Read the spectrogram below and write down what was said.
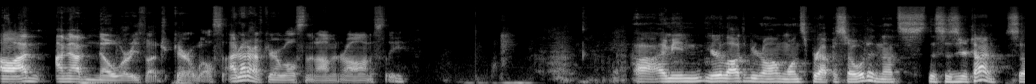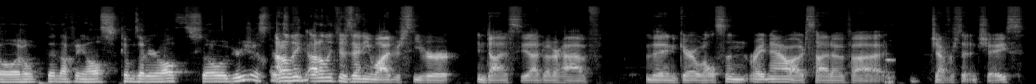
oh, I'm I'm have no worries about Garrett Wilson. I'd rather have Garrett Wilson than Amon Ra, honestly. Uh, I mean, you're allowed to be wrong once per episode, and that's this is your time. So I hope that nothing else comes out of your mouth so egregious. I don't think I don't think there's any wide receiver in Dynasty I'd rather have than Garrett Wilson right now, outside of uh, Jefferson and Chase.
